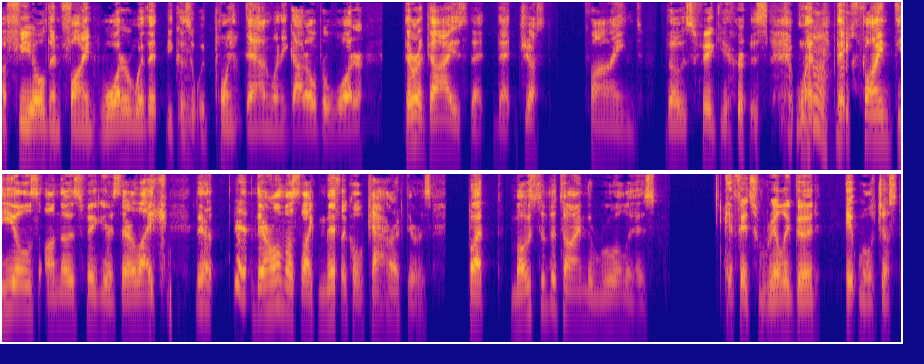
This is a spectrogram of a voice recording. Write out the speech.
a field and find water with it because it would point down when he got over water. There are guys that that just find those figures when Hmm. they find deals on those figures. They're like they're they're almost like mythical characters. But most of the time, the rule is if it's really good, it will just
